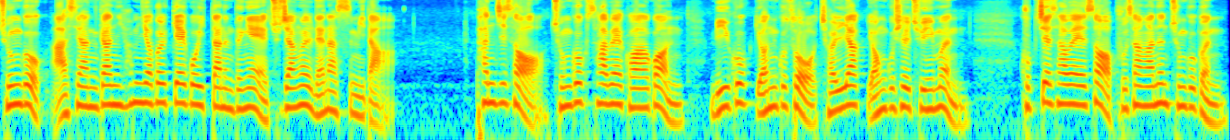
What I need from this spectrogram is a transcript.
중국, 아세안 간 협력을 깨고 있다는 등의 주장을 내놨습니다. 판지서 중국 사회과학원 미국 연구소 전략연구실 주임은 국제사회에서 부상하는 중국은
